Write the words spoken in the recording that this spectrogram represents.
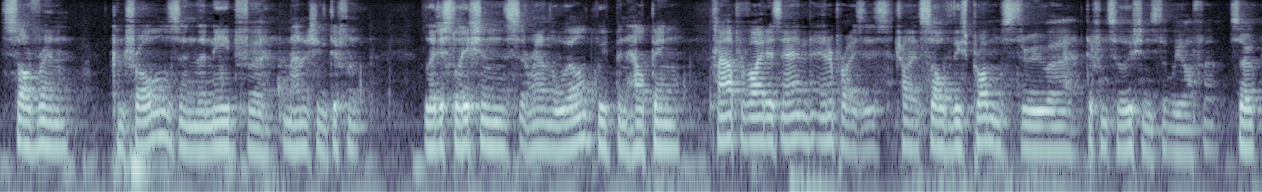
sovereign controls and the need for managing different legislations around the world, we've been helping cloud providers and enterprises try and solve these problems through uh, different solutions that we offer. So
